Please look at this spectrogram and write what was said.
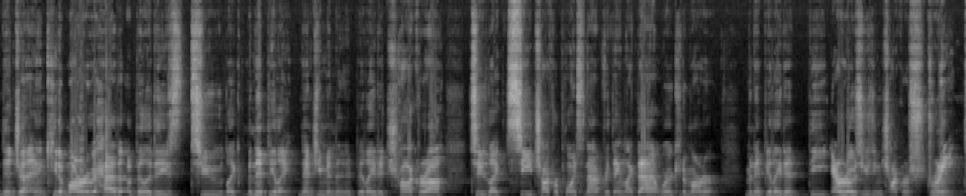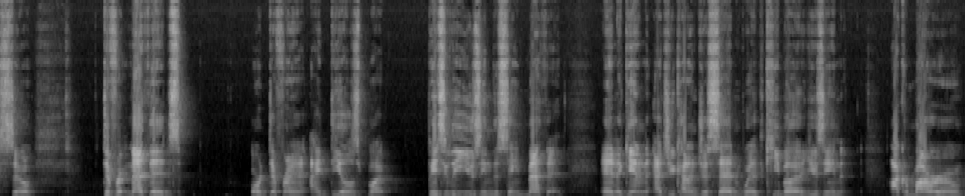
Ninja and Kidomaru had abilities to like manipulate. Neji manipulated chakra to like see chakra points and everything like that, where Kidomaru manipulated the arrows using chakra strings. So different methods or different ideals, but basically using the same method. And again, as you kind of just said, with Kiba using Akamaru,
